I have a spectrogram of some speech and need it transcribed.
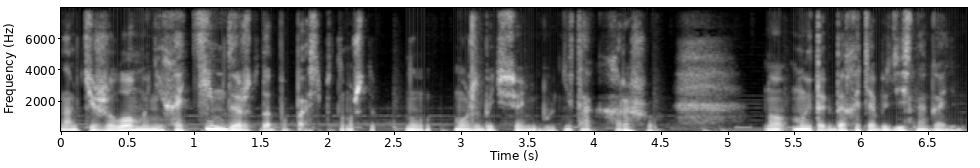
нам тяжело, мы не хотим даже туда попасть, потому что, ну, может быть, все не будет не так хорошо. Но мы тогда хотя бы здесь нагадим.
